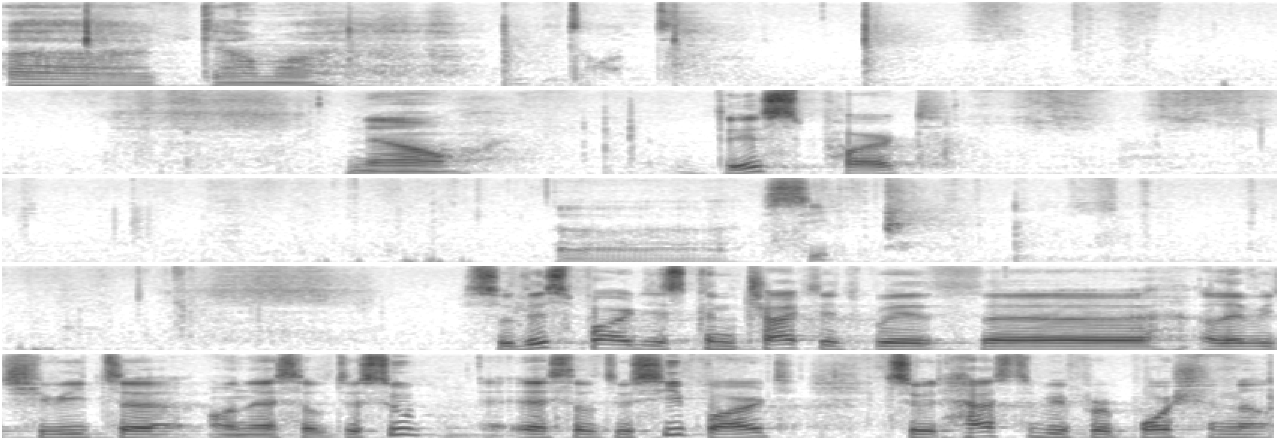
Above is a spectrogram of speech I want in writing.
Uh, gamma dot. Now, this part, uh, C. So this part is contracted with uh, Levi-Civita on SL2C, SL2C part, so it has to be proportional.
